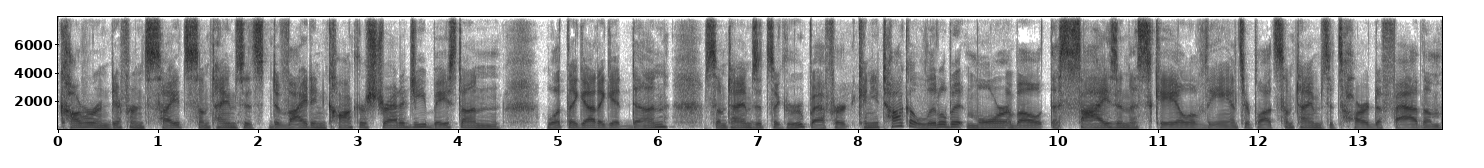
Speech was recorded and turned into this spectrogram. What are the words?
covering different sites. Sometimes it's divide and conquer strategy based on what they got to get done. Sometimes it's a group effort. Can you talk a little bit more about the size and the scale of the answer plot? Sometimes it's hard to fathom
